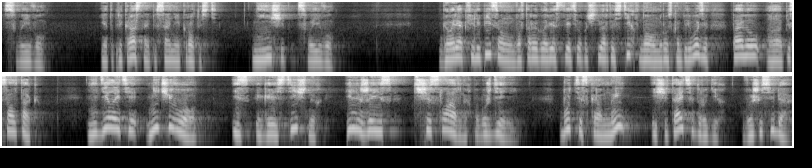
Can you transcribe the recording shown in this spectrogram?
своего». И это прекрасное описание кротости. Не ищет своего. Говоря к филиппийцам, во второй главе с 3 по 4 стих в новом русском переводе, Павел э, писал так. «Не делайте ничего из эгоистичных или же из тщеславных побуждений. Будьте скромны и считайте других выше себя.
